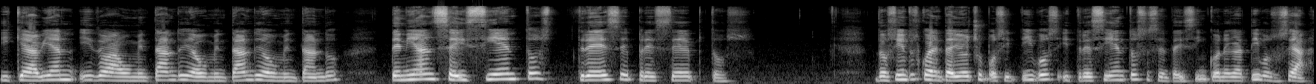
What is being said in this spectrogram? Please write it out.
y que habían ido aumentando y aumentando y aumentando, tenían 613 preceptos, 248 positivos y 365 negativos, o sea,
